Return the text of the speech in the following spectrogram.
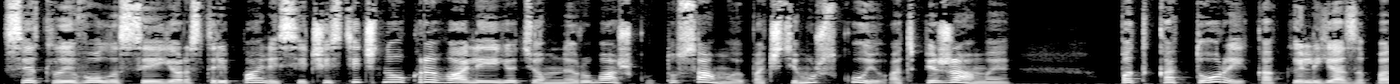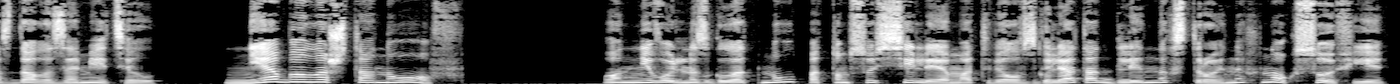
Светлые волосы ее растрепались и частично укрывали ее темную рубашку, ту самую, почти мужскую, от пижамы, под которой, как Илья запоздало заметил, не было штанов. Он невольно сглотнул, потом с усилием отвел взгляд от длинных стройных ног Софьи.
